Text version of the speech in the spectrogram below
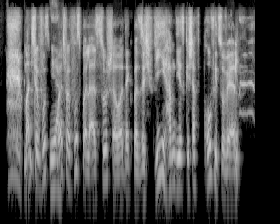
Manche Fußball, ja. Manchmal Fußballer als Zuschauer denkt man sich, wie haben die es geschafft, Profi zu werden?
